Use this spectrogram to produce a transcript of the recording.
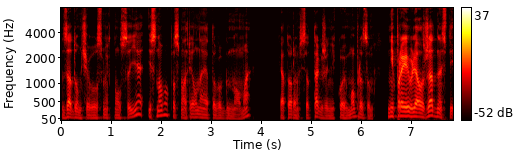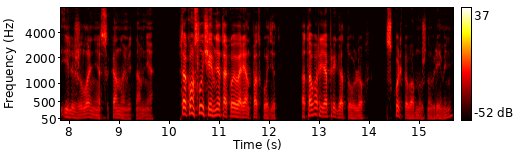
задумчиво усмехнулся я и снова посмотрел на этого гнома, которым все так же никоим образом не проявлял жадности или желания сэкономить на мне. В таком случае мне такой вариант подходит. А товар я приготовлю. Сколько вам нужно времени?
